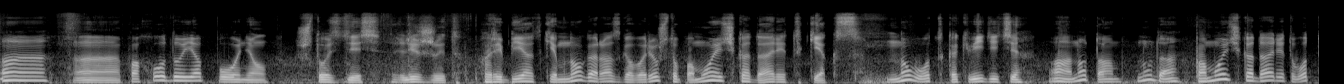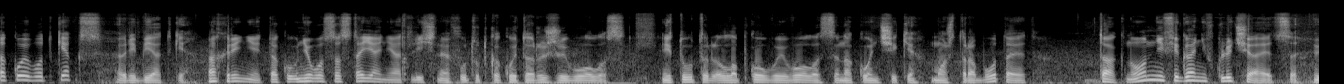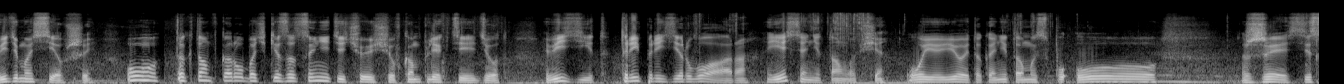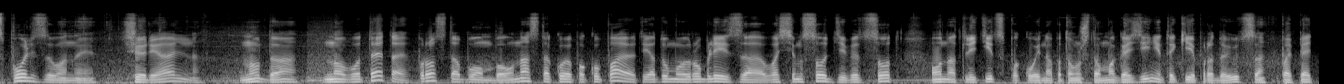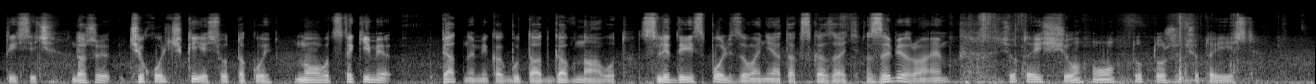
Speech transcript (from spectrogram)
А, а, походу я понял, что здесь лежит. Ребятки, много раз говорю, что помоечка дарит кекс. Ну вот, как видите. А, ну там, ну да. Помоечка дарит вот такой вот кекс, ребятки. Охренеть, так у него состояние отличное. Фу, тут какой-то рыжий волос. И тут лобковые волосы на кончике. Может, работает? Так, но он нифига не включается. Видимо, севший. О, так там в коробочке зацените, что еще в комплекте идет. Визит. Три презервуара. Есть они там вообще? Ой-ой-ой, так они там испо... О, жесть, использованные. Все реально? Ну да. Но вот это просто бомба. У нас такое покупают, я думаю, рублей за 800-900 он отлетит спокойно, потому что в магазине такие продаются по 5000. Даже чехольчик есть вот такой. Но вот с такими пятнами, как будто от говна, вот. Следы использования, так сказать. Забираем. Что-то еще. О, тут тоже что-то есть.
